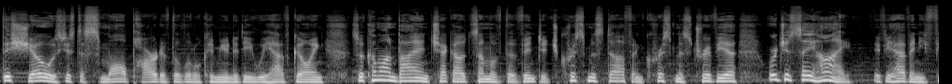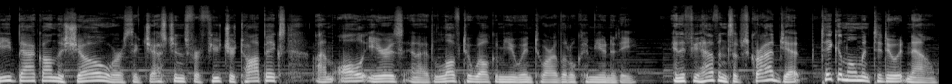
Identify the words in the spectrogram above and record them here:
This show is just a small part of the little community we have going, so come on by and check out some of the vintage Christmas stuff and Christmas trivia, or just say hi. If you have any feedback on the show or suggestions for future topics, I'm all ears and I'd love to welcome you into our little community. And if you haven't subscribed yet, take a moment to do it now.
